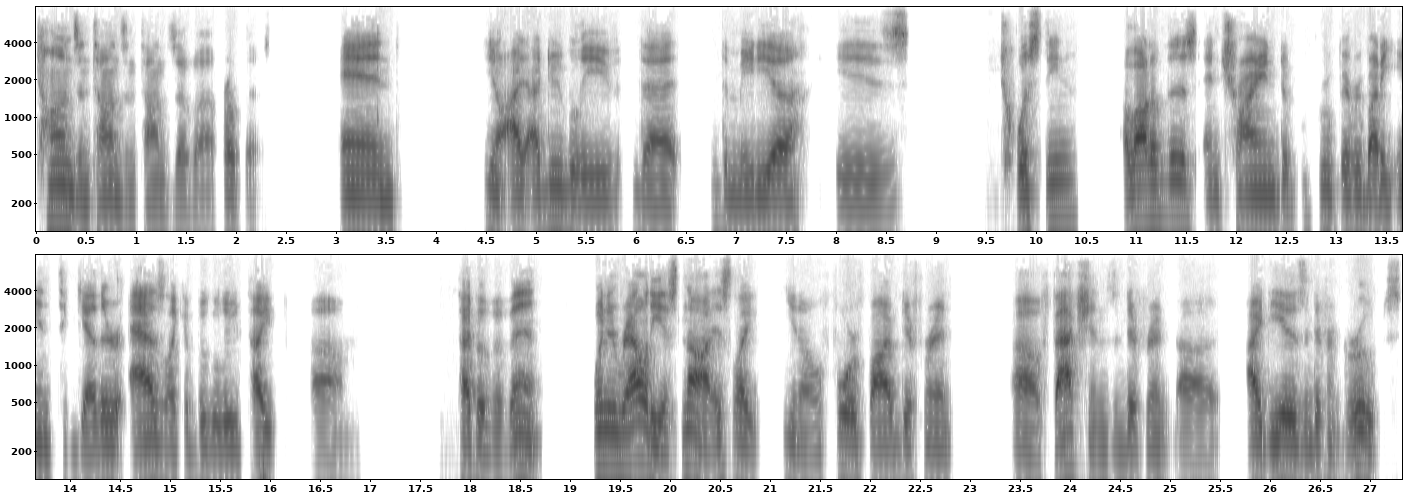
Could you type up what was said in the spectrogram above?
tons and tons and tons of uh, protests. And, you know, I, I do believe that the media is twisting a lot of this and trying to group everybody in together as like a boogaloo type um, type of event when in reality it's not it's like you know four or five different uh, factions and different uh, ideas and different groups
